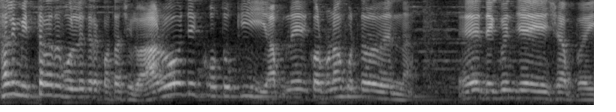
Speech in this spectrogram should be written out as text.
খালি মিথ্যা কথা বললে তারা কথা ছিল। আরও যে কত কি, আপনি কল্পনাও করতে পারবেন না। এ দেখবেন যে এইসব এই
